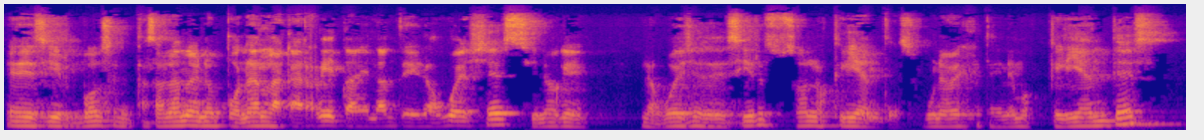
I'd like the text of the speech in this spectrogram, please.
Es decir, vos estás hablando de no poner la carreta delante de los bueyes, sino que los bueyes, es decir, son los clientes. Una vez que tenemos clientes,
